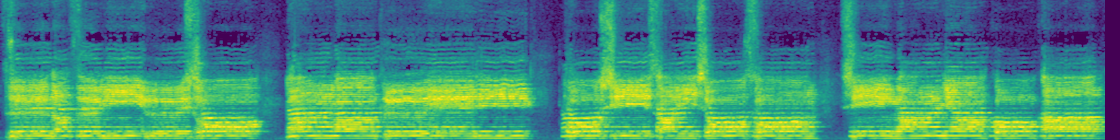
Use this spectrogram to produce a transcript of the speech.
通達に無償、南学営力、投資最小尊、志願や効か、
